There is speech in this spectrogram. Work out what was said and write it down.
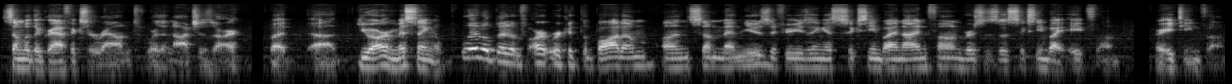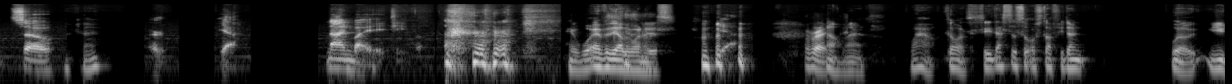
some of the graphics around where the notches are. But uh, you are missing a little bit of artwork at the bottom on some menus if you're using a 16 by 9 phone versus a 16 by 8 phone or 18 phone. So Okay. or yeah, 9 by 18 phone. Yeah, whatever the other one is. Yeah. Right. Oh man, wow, God, see, that's the sort of stuff you don't. Well, you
